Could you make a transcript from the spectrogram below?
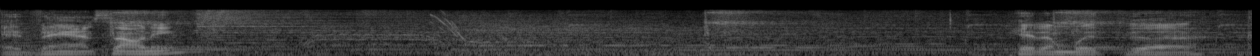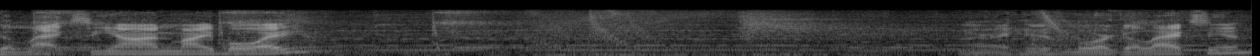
Advance on him. Hit him with the Galaxion, my boy. Alright, here's Lord Galaxion.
